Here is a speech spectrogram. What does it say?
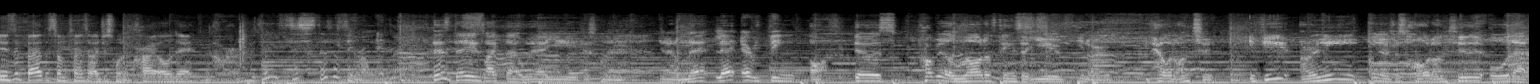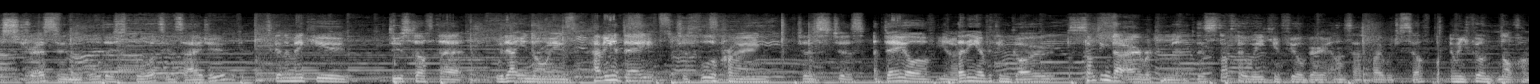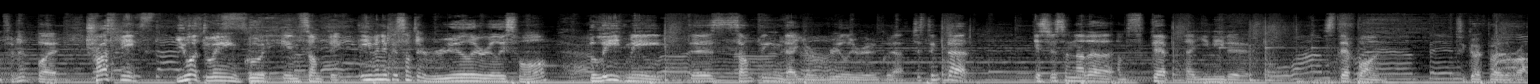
Is it bad that sometimes I just want to cry all day? No, there's, there's nothing wrong with that. There's days like that where you just want to, you know, let let everything off. There's probably a lot of things that you've, you know, you've held on to. If you only, you know, just hold on to all that stress and all those thoughts inside you, it's gonna make you do stuff that without you knowing. Having a day just full of crying, just just a day of you know letting everything go. Something that I recommend. There's stuff that we can feel very unsatisfied with yourself, and you feel not confident. But trust me, you are doing good in something, even if it's something really really small. Believe me, there's something that you're really really good at. Just think that it's just another um, step that you need to step on to go further up.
